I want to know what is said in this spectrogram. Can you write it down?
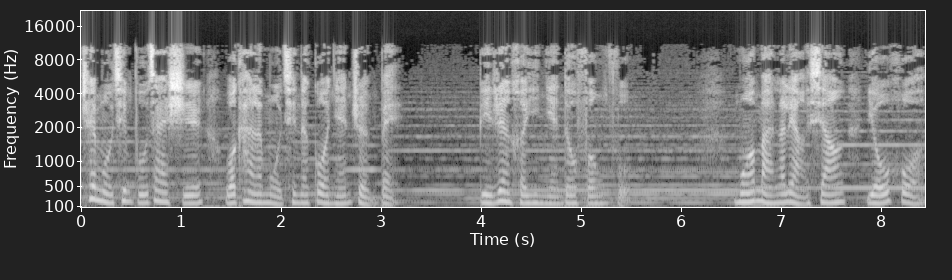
趁母亲不在时，我看了母亲的过年准备，比任何一年都丰富。磨满了两箱油货，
